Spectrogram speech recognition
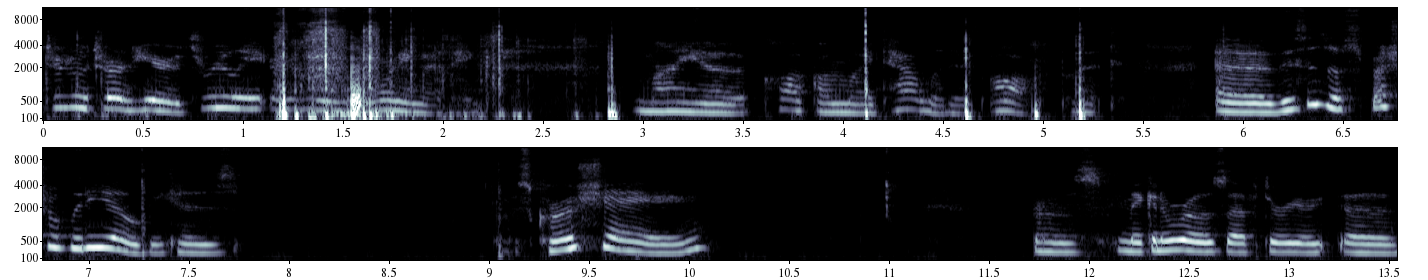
Turn here. It's really early in the morning, I think. My uh, clock on my tablet is off, but uh, this is a special video because I was crocheting. I was making a rose after a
